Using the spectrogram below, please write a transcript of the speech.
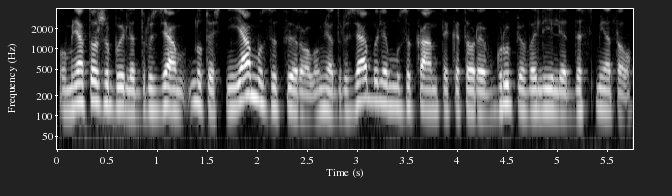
У меня тоже были друзья, ну, то есть не я музицировал, у меня друзья были музыканты, которые в группе валили death metal.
